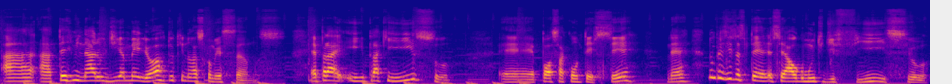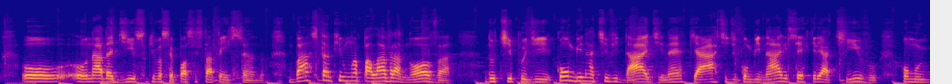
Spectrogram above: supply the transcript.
a, a terminar o dia melhor do que nós começamos. É para e para que isso é, possa acontecer, né? Não precisa ter, ser algo muito difícil ou, ou nada disso que você possa estar pensando. Basta que uma palavra nova do tipo de combinatividade, né? Que é a arte de combinar e ser criativo, como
